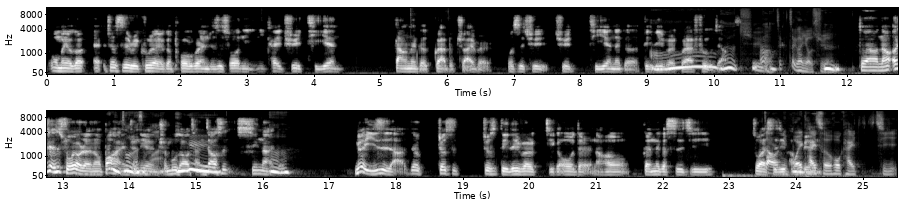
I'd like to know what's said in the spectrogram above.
我们有个诶，就是 recruiter 有个 program，就是说你你可以去体验当那个 Grab driver，或是去去体验那个 deliver Grab food 这样子。嗯趣哦，。这个这个很有趣，嗯对啊，然后而且是所有人哦，包含那你做了什么？engineer 啊全部都要参，一日。你知道是新来的。嗯。没有一日啊，就就是就是 deliver 几个 order，然后跟那个司机坐在司机旁边。不会。开车或开机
